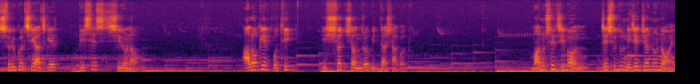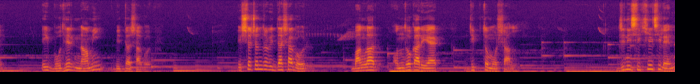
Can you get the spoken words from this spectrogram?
শুরু করছি আজকের বিশেষ শিরোনাম। আলোকের পথিক ঈশ্বরচন্দ্র বিদ্যাসাগর। মানুষের জীবন যে শুধু নিজের জন্য নয়, এই বোধের নামই বিদ্যাসাগর। ঈশ্বরচন্দ্র বিদ্যাসাগর বাংলার অন্ধকারে এক দীপ্ত মশাল যিনি শিখিয়েছিলেন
